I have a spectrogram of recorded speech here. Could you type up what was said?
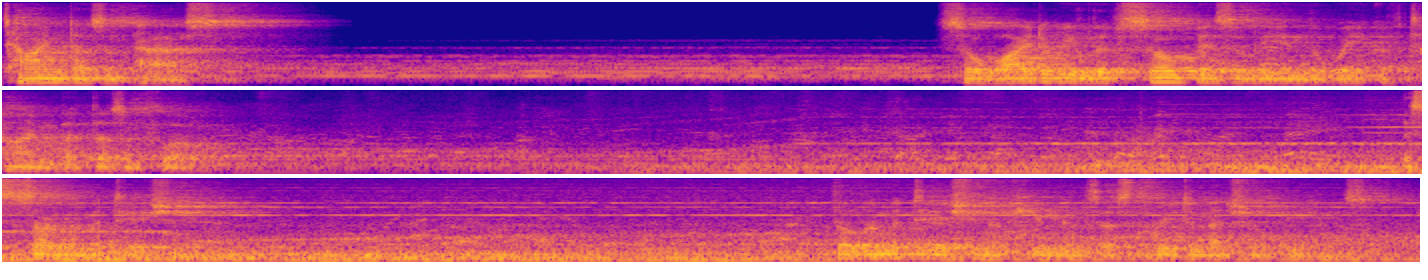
Time doesn't pass. So why do we live so busily in the wake of time that doesn't flow? This is our limitation. The limitation of humans as three-dimensional beings.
